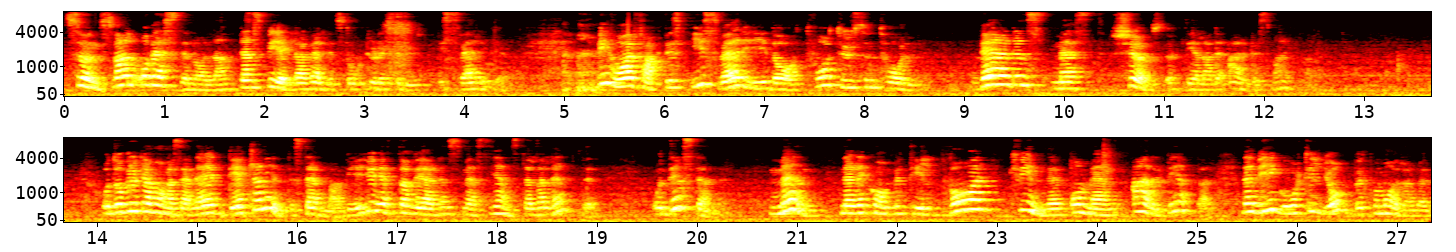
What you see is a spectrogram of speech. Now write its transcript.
Sundsvall och Västernorrland, den speglar väldigt stort hur det ser ut i Sverige. Vi har faktiskt i Sverige idag, 2012, världens mest könsuppdelade arbetsmarknad. Och då brukar många säga, nej det kan inte stämma, vi är ju ett av världens mest jämställda länder. Och det stämmer. Men när det kommer till var kvinnor och män arbetar, när vi går till jobbet på morgonen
